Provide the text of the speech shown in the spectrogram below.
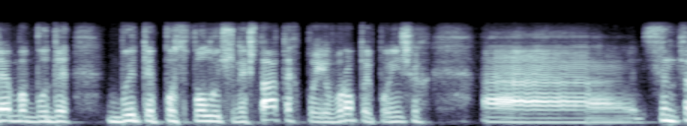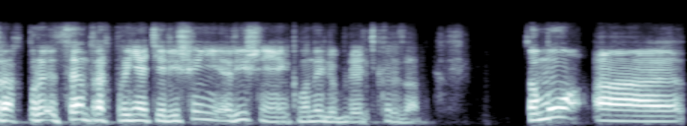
треба буде бити по Сполучених Штатах, по Європі, по інших е, центрах центрах прийняття рішень, рішення, як вони люблять казати. Тому е,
